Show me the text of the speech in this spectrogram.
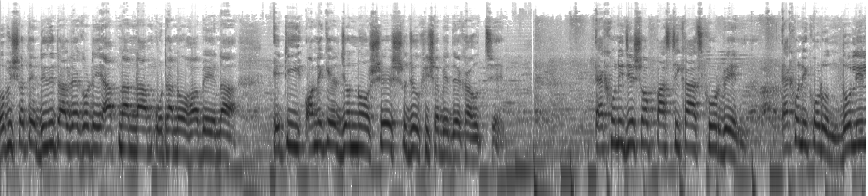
ভবিষ্যতে ডিজিটাল রেকর্ডে আপনার নাম ওঠানো হবে না। এটি অনেকের জন্য শেষ সুযোগ হিসেবে দেখা হচ্ছে। এখনই যেসব পাঁচটি কাজ করবেন, এখনই করুন। দলিল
